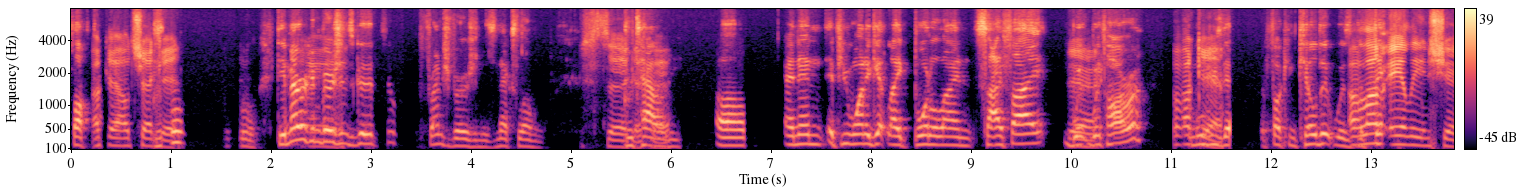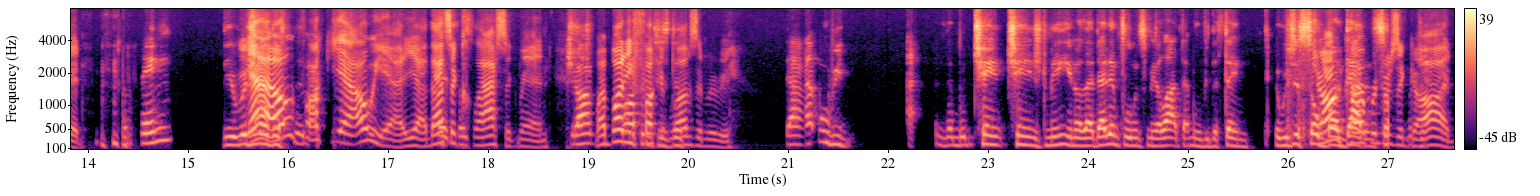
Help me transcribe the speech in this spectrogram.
Fuck. Okay, I'll check it. The American Yeah. version is good too. The French version is next level Sick. brutality. Um, and then if you want to get like borderline sci-fi with, with horror, Fuck movies yeah. That fucking killed it was I the, love thing, alien shit. The Thing, the original. Yeah. Oh fuck yeah. Oh yeah. Yeah. That's a classic, man. John My buddy Carpenter's fucking loves the movie. that movie uh, that would change changed me. You know that that influenced me a lot. That movie, The Thing. It was just so John bugged out. and so- Carpenter's a god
